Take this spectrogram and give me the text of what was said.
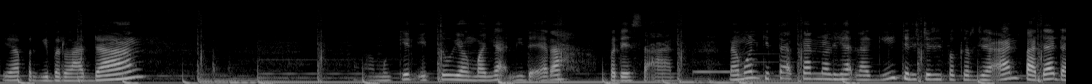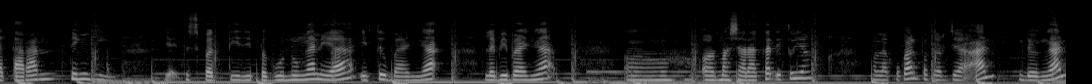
ya pergi berladang, mungkin itu yang banyak di daerah pedesaan. Namun kita akan melihat lagi jenis-jenis pekerjaan pada dataran tinggi, yaitu seperti di pegunungan ya, itu banyak lebih banyak uh, orang masyarakat itu yang melakukan pekerjaan dengan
